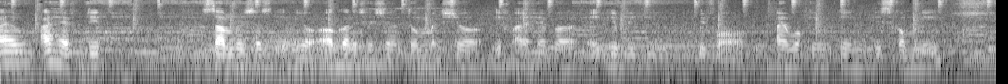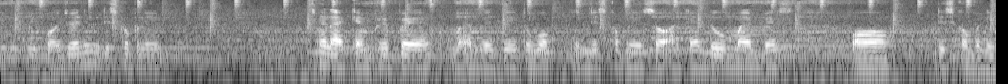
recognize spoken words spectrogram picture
I, I have did some research in your organization to make sure if I have a eligibility before I working in this company before joining this company and I can prepare my ability to work in this company so I can do my best for this company.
